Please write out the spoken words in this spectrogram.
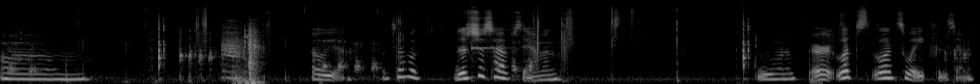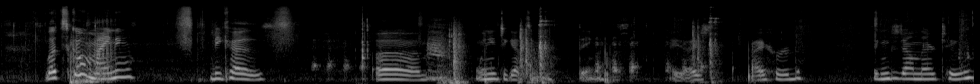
Um. Oh yeah. Let's have a Let's just have salmon. Do we want to? Or let's let's wait for the salmon. Let's go mining because um we need to get some things. I I, I heard things down there too.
